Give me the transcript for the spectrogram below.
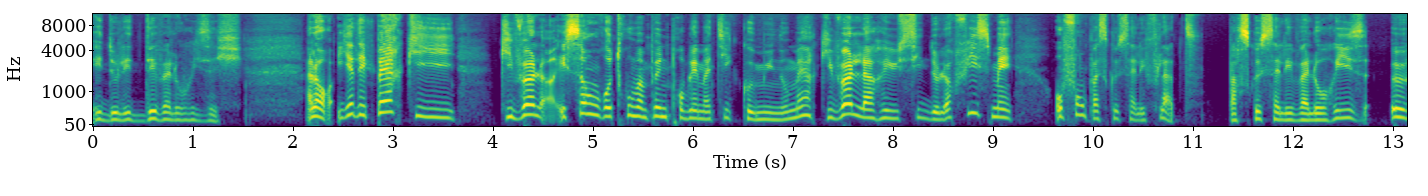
et de les dévaloriser. Alors, il y a des pères qui, qui veulent, et ça on retrouve un peu une problématique commune aux mères, qui veulent la réussite de leur fils, mais au fond parce que ça les flatte, parce que ça les valorise eux,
